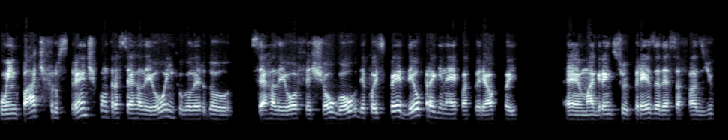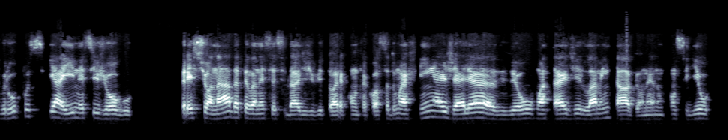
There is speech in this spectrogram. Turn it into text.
com um empate frustrante contra a Serra Leoa, em que o goleiro do Serra Leoa fechou o gol, depois perdeu para a Guiné Equatorial, que foi é, uma grande surpresa dessa fase de grupos, e aí nesse jogo pressionada pela necessidade de vitória contra a Costa do Marfim, a Argélia viveu uma tarde lamentável, né? Não conseguiu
